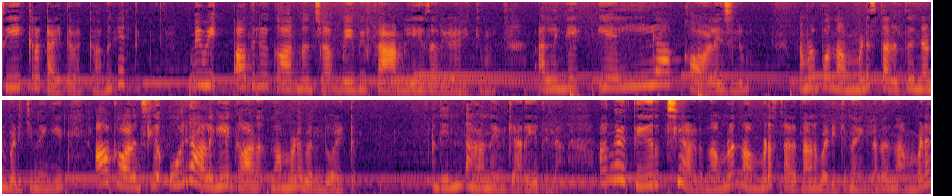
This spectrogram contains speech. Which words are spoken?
സീക്രട്ടായിട്ട് വെക്കാമെന്ന് കരുതി. മേ ബി അതിൽ കാരണം വെച്ചാൽ മേ ബി ഫാമിലീസ് അറിയുമായിരിക്കും. അല്ലെങ്കിൽ എല്ലാ കോളേജിലും നമ്മളിപ്പോൾ നമ്മുടെ സ്ഥലത്ത് തന്നെയാണ് പഠിക്കുന്നതെങ്കിൽ ആ കോളേജിൽ ഒരാളെങ്കിലും കാണും നമ്മുടെ ബന്ധുവായിട്ട്. അതെന്താണെന്ന് എനിക്കറിയത്തില്ല. അങ്ങനെ തീർച്ചയാണ് നമ്മൾ നമ്മുടെ സ്ഥലത്താണ് പഠിക്കുന്നതെങ്കിൽ അതായത് നമ്മുടെ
